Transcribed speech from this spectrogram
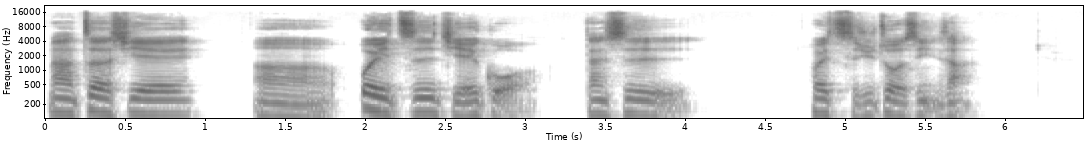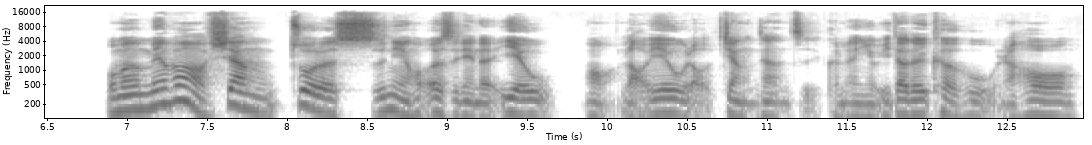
那这些呃未知结果，但是会持续做的事情上，我们没有办法像做了十年或二十年的业务哦，老业务老将这样子，可能有一大堆客户，然后。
